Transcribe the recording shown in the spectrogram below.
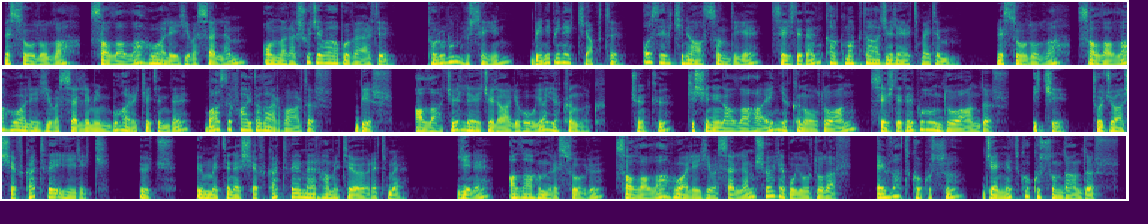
Resulullah sallallahu aleyhi ve sellem onlara şu cevabı verdi. Torunum Hüseyin beni binek yaptı. O zevkini alsın diye secdeden kalkmakta acele etmedim. Resulullah sallallahu aleyhi ve sellemin bu hareketinde bazı faydalar vardır. 1. Allah Celle Celaluhu'ya yakınlık. Çünkü kişinin Allah'a en yakın olduğu an secdede bulunduğu andır. 2. Çocuğa şefkat ve iyilik. 3. Ümmetine şefkat ve merhameti öğretme. Yine Allah'ın Resulü sallallahu aleyhi ve sellem şöyle buyurdular. Evlat kokusu cennet kokusundandır.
